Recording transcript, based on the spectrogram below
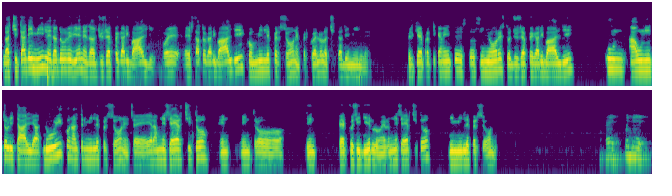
La città dei mille da dove viene? Da Giuseppe Garibaldi, Poi è stato Garibaldi con mille persone, per quello la città dei mille perché praticamente sto signore, sto Giuseppe Garibaldi, un, ha unito l'Italia, lui con altre mille persone, cioè era un esercito entro, per così dirlo, era un esercito di mille persone. Ok, quindi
